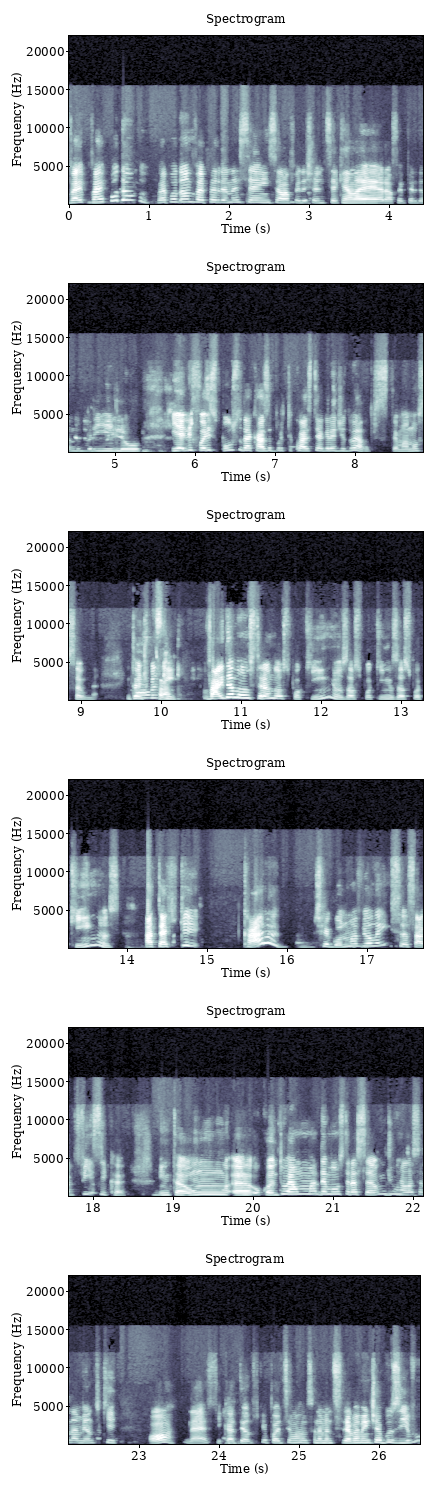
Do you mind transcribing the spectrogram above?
vai, vai podando, vai podando, vai perdendo a essência, ela foi deixando de ser quem ela era, foi perdendo brilho, e ele foi expulso da casa por quase ter agredido ela, pra você ter uma noção, né? Então, Ah, tipo tá. assim, vai demonstrando aos pouquinhos, aos pouquinhos, aos pouquinhos, até que, cara, chegou numa violência, sabe, física. Então, ah, o quanto é uma demonstração de um relacionamento que, ó, né, fica atento, porque pode ser um relacionamento extremamente abusivo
